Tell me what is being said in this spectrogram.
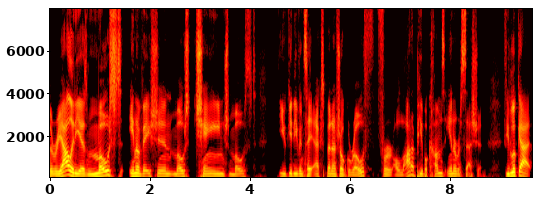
the reality is most innovation, most change, most you could even say exponential growth for a lot of people comes in a recession. If you look at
